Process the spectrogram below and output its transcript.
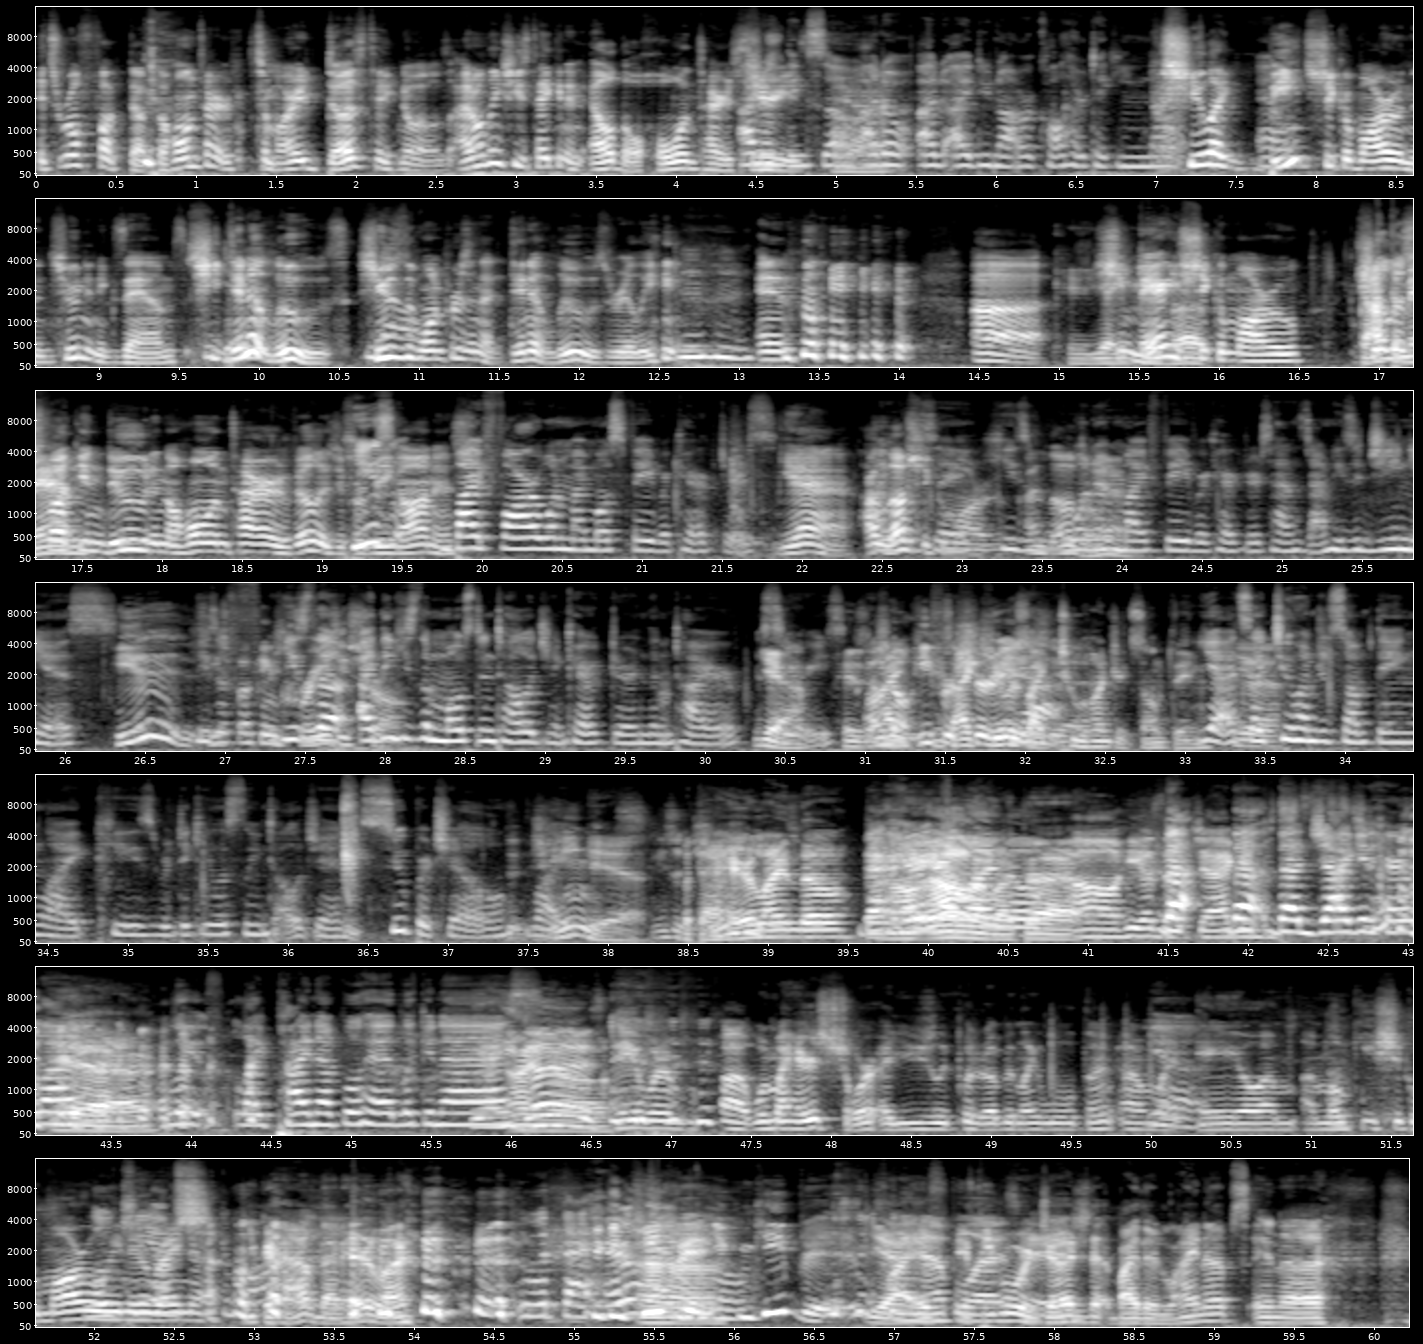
It's real fucked up. The whole entire Temari does take no L's. I don't think she's taken an L the whole entire series. I don't think so. Yeah. I don't. I, I do not recall her taking no. She like L. beat Shikamaru in the Chunin exams. She, She didn't lose. She was the one person that didn't lose, really. hmm and like, uh, yeah, she married. Shikamaru. Got the Chillest fucking dude in the whole entire village, if we're being honest. by far one of my most favorite characters. yeah, I, love would say Shikamaru. He's I love one him. of Yeah. my favorite characters, hands down. He's a genius. He is. He's, a fucking he's crazy the, strong. I think he's the most intelligent character in the entire Yeah. series. His, Oh, no, I- he his for IQ sure is is, like yeah. 200 something. Yeah, it's Yeah. like 200 something. Like, he's ridiculously intelligent, super chill. The Like, genius. Yeah. He's a But that hairline though. That That hairline, I don't know though. about that. Oh, he has that, that, jagged. that, that jagged hairline. Yeah. Like pineapple head looking at. Yeah, he does. Know. When, uh, when my hair is short, I usually put it up in like a little thing. I'm like, Yeah. hey, yo, I'm, I'm Loki Shikamaru Low-key, in it I'm right now. You can have that hairline. With that You can keep Uh, it. You can keep it. Yeah, if, if people were hair. judged by their lineups in uh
